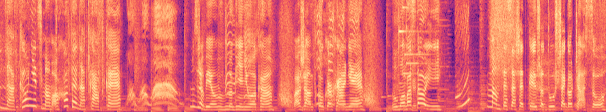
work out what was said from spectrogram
Na koniec mam ochotę na kawkę. Zrobię ją w mgnieniu oka. W porządku, kochanie. Umowa stoi. Mam tę saszetkę już od dłuższego czasu.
